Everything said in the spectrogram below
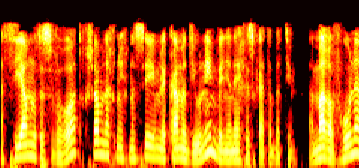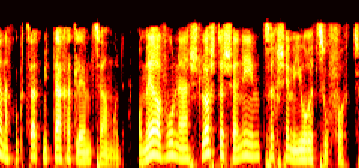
אז סיימנו את הסברות, עכשיו אנחנו נכנסים לכמה דיונים בענייני חזקת הבתים. אמר רב הונא, אנחנו קצת מתחת לאמצע עמוד. אומר רב הונא, שלושת השנים צריך שהן יהיו רצופות.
